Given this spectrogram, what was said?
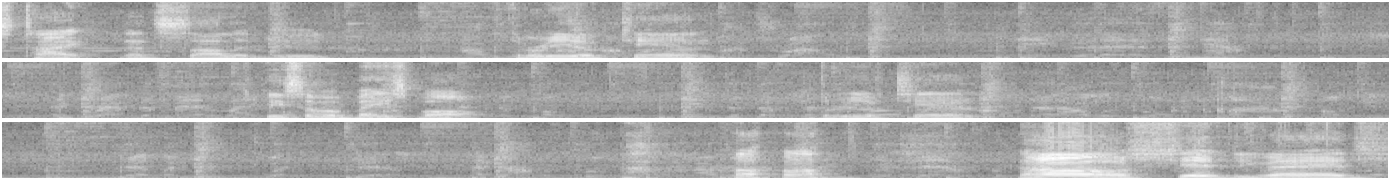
That's tight. That's solid, dude. Three of ten. Piece of a baseball. Three of ten. oh shit, Devage.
